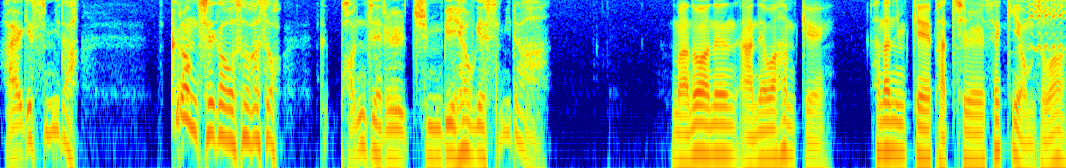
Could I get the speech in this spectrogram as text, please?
알겠습니다. 그럼 제가 어서 가서 그 번제를 준비해 오겠습니다. 마노아는 아내와 함께 하나님께 바칠 새끼 염소와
